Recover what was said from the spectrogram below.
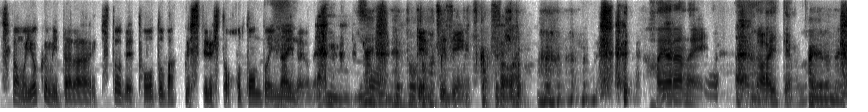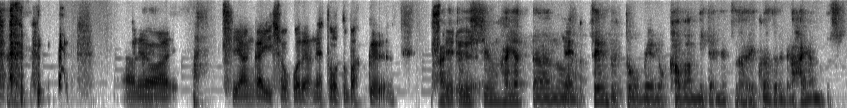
しかもよく見たら、キトでトートバッグしてる人ほとんどいないのよね。うん、いないですね、トートバッグ現地人使ってる人。そう 流行らないアイテム。入らない。あれは治安がいい証拠だよね、トートバッグしてるあれと一。瞬流行ったあの、ね全部透明のカバンみたいなやつはエクアドルで流行るんです。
